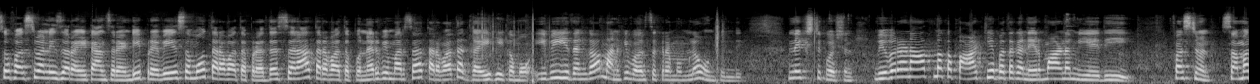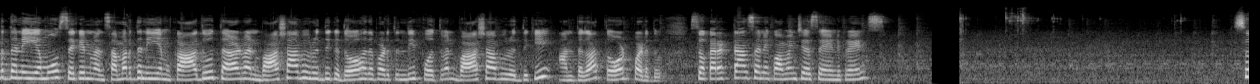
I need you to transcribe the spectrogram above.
So first one is the right answer అండి. ప్రవేశము తర్వాత ప్రదర్శన తర్వాత పునర్విమర్శ తర్వాత గైహికము. ఇవి విధంగా మనకి వరుస క్రమంలో ఉంటుంది. నెక్స్ట్ క్వశ్చన్ వివరణాత్మక పాఠ్యపథక నిర్మాణం ఏది? ఫస్ట్ వన్ సమర్థనీయము. సెకండ్ వన్ సమర్థనీయం కాదు. థర్డ్ వన్ భాషాభివృద్ధికి దోహదపడుతుంది. ఫోర్త్ వన్ భాషాభివృద్ధికి అంతగా తోడ్పడదు. సో కరెక్ట్ ఆన్సర్ని కామెంట్ చేసేయండి friends so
